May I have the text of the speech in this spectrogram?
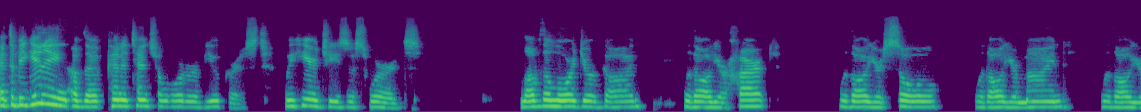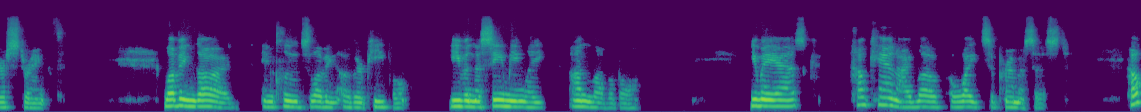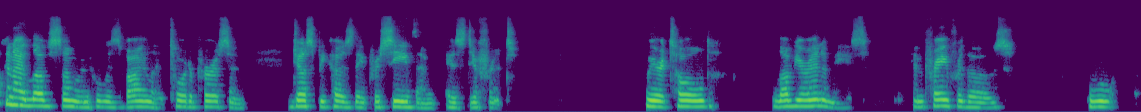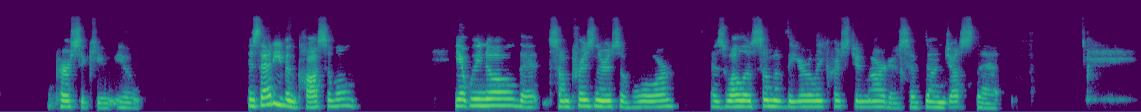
At the beginning of the penitential order of Eucharist, we hear Jesus' words Love the Lord your God with all your heart, with all your soul, with all your mind, with all your strength. Loving God includes loving other people, even the seemingly unlovable. You may ask, how can I love a white supremacist? How can I love someone who is violent toward a person just because they perceive them as different? We are told, love your enemies and pray for those who persecute you. Is that even possible? Yet we know that some prisoners of war, as well as some of the early Christian martyrs, have done just that.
